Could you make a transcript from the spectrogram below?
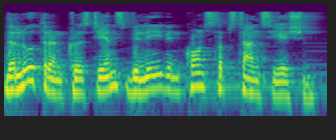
The Lutheran Christians believe in consubstantiation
